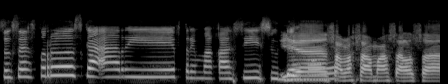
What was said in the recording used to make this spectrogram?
sukses terus Kak Arif. Terima kasih sudah Iya, sama-sama Salsa.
